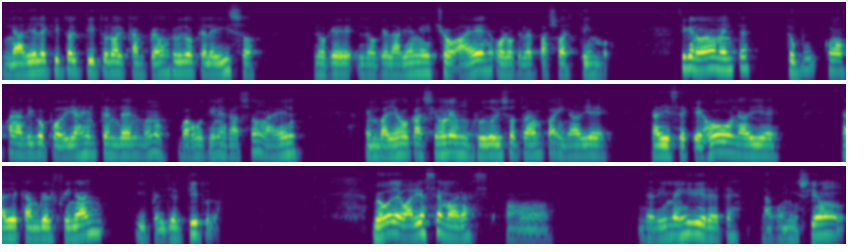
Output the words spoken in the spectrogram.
nadie le quitó el título al campeón rudo que le hizo lo que, lo que le habían hecho a él o lo que le pasó a Steamboat. Así que nuevamente, tú como fanático podías entender, bueno, Bajo tiene razón, a él en varias ocasiones un rudo hizo trampa y nadie, nadie se quejó, nadie, nadie cambió el final y perdió el título. Luego de varias semanas uh, de dimes y diretes, la comisión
